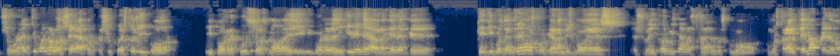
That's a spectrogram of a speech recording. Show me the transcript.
seguramente igual no lo sea, por presupuestos y por, y por recursos, ¿no? Y bueno, el año que viene habrá que ver qué, equipo tendremos, porque ahora mismo es, es una incógnita, no sabemos cómo, cómo estará el tema, pero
